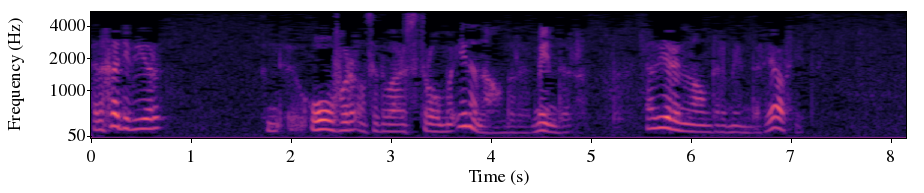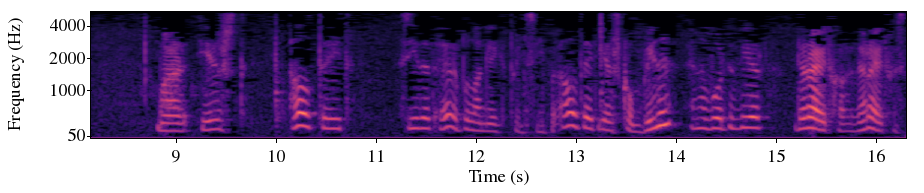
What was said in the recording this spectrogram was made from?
en dan gaat hij weer over, als het ware, stromen in een andere, minder. En weer in een andere minder, ja of niet? Maar eerst, altijd, zie je dat erg belangrijk principe. Altijd eerst komt binnen en dan wordt het weer eruit, eruit,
